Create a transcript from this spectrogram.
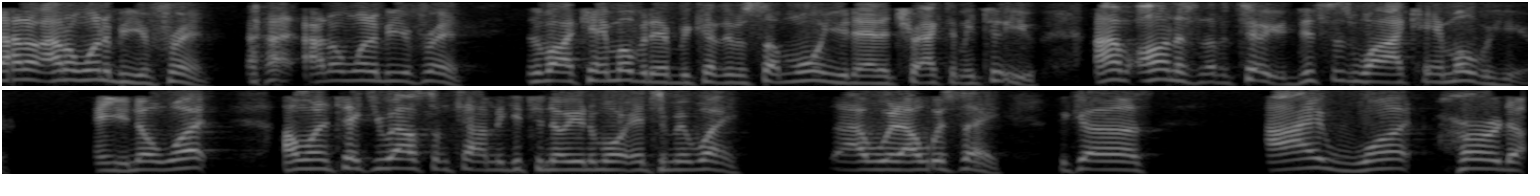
I don't. I don't want to be your friend. I don't want to be your friend. This is why I came over there because there was something on you that attracted me to you. I'm honest enough to tell you this is why I came over here. And you know what? I want to take you out sometime to get to know you in a more intimate way. I would. I would say because I want her to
